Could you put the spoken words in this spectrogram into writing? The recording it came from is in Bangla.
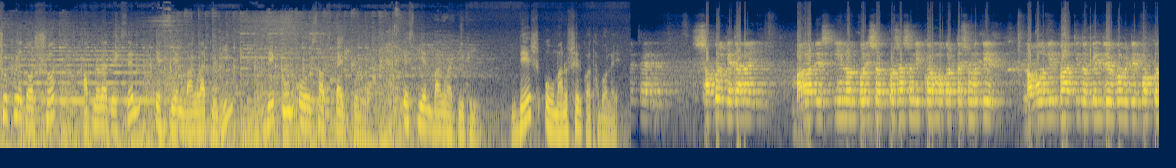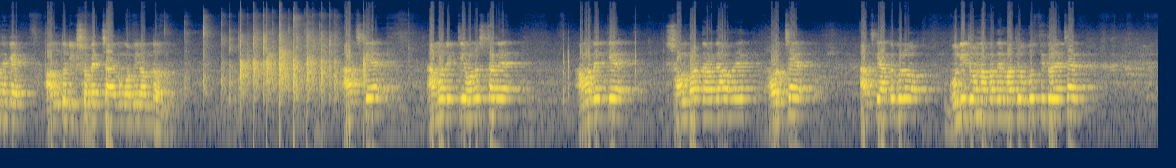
সুপ্রিয় দর্শক, আপনারা দেখছেন এসপিএন বাংলা টিভি। দেখুন ও সাবস্ক্রাইব করুন এসপিএন বাংলা টিভি। দেশ ও মানুষের কথা বলে। সকলকে জানাই বাংলাদেশ ইউনিয়ন পরিষদ প্রশাসনিক কর্মকর্তা সমিতির নবনির্বাচিত কেন্দ্রীয় কমিটির পক্ষ থেকে আন্তরিক শুভেচ্ছা এবং অভিনন্দন। আজকে এমন একটি অনুষ্ঠানে আমাদেরকে সংবর্ধনা দেওয়া হয়ে হচ্ছে আজকে এতগুলো গুণীজন আমাদের মাঝে উপস্থিত রয়েছেন।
